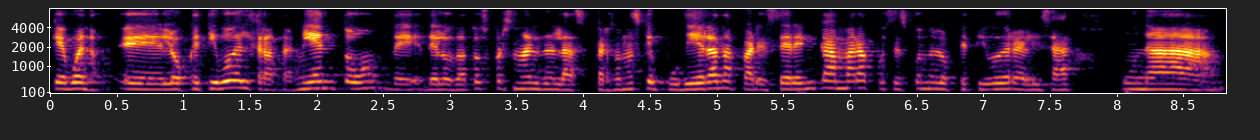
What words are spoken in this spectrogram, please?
que bueno, eh, el objetivo del tratamiento de, los datos personales de las personas que pudieran aparecer en cámara, pues es con el objetivo de realizar una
